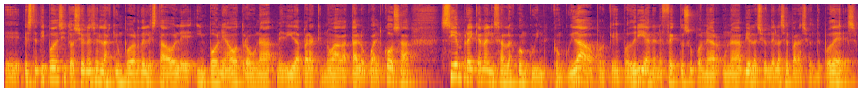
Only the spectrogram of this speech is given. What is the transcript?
Eh, este tipo de situaciones en las que un poder del Estado le impone a otro una medida para que no haga tal o cual cosa, siempre hay que analizarlas con, cuidado porque podrían en efecto suponer una violación de la separación de poderes.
